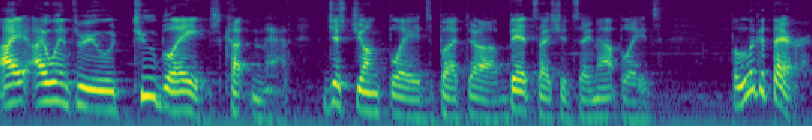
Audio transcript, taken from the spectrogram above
I, I went through two blades cutting that just junk blades, but uh, bits, I should say, not blades. But look at there.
